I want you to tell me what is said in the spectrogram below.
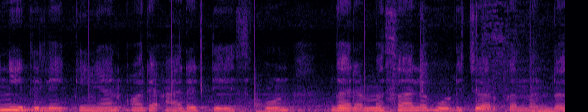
ഇനി ഇതിലേക്ക് ഞാൻ ഒരു അര ടീസ്പൂൺ ഗരം മസാല കൂടി ചേർക്കുന്നുണ്ട്.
